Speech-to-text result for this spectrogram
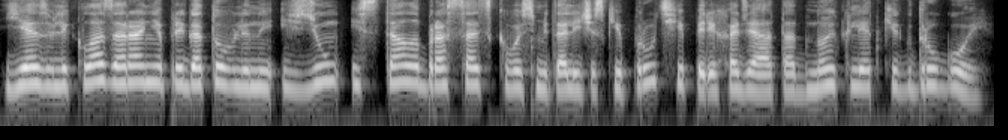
я извлекла заранее приготовленный изюм и стала бросать сквозь металлические прутья, переходя от одной клетки к другой.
